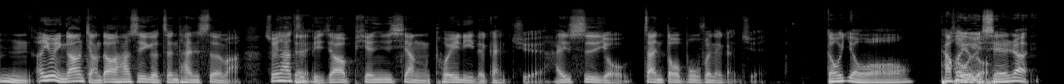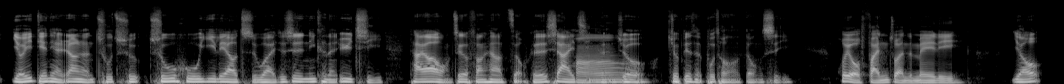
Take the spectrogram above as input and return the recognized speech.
嗯，啊，因为你刚刚讲到它是一个侦探社嘛，所以它是比较偏向推理的感觉，还是有战斗部分的感觉？都有哦，它会有一些让有，有一点点让人出出出乎意料之外，就是你可能预期它要往这个方向走，可是下一集可能就、哦、就变成不同的东西，会有反转的魅力，有。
